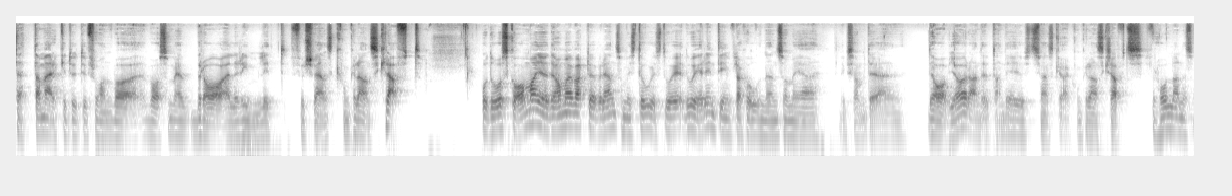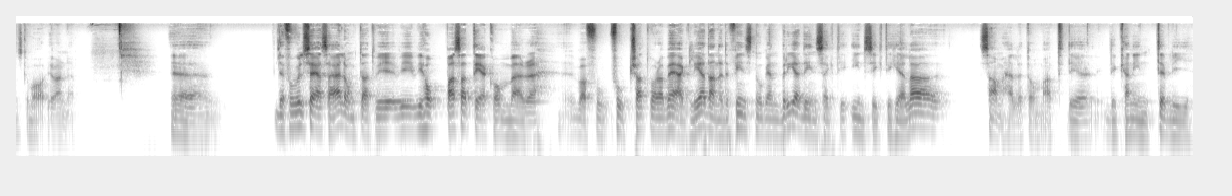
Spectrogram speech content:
sätta märket utifrån vad, vad som är bra eller rimligt för svensk konkurrenskraft. Och då ska man ju, det har man ju varit överens om historiskt, då är, då är det inte inflationen som är liksom det, det avgörande utan det är just svenska konkurrenskraftsförhållanden som ska vara avgörande. Eh, det får väl säga så här långt att vi, vi, vi hoppas att det kommer eh, vara fortsatt vara vägledande. Det finns nog en bred insikt, insikt i hela samhället om att det, det kan inte bli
